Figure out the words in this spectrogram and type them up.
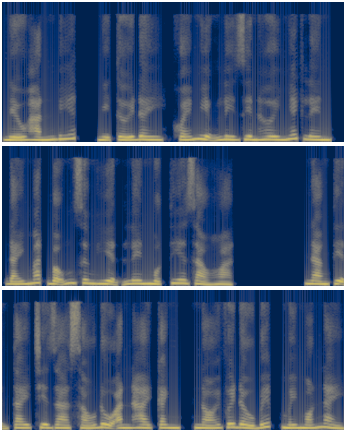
Nếu hắn biết, nghĩ tới đây, khóe miệng Ly Diên hơi nhếch lên, đáy mắt bỗng dưng hiện lên một tia rào hoạt. Nàng tiện tay chia ra 6 đồ ăn hai canh, nói với đầu bếp mấy món này,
